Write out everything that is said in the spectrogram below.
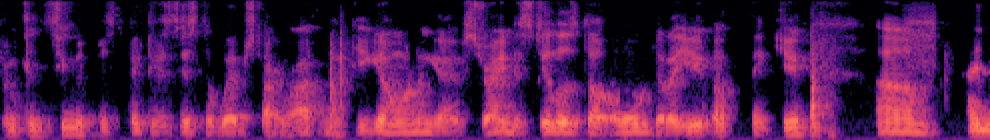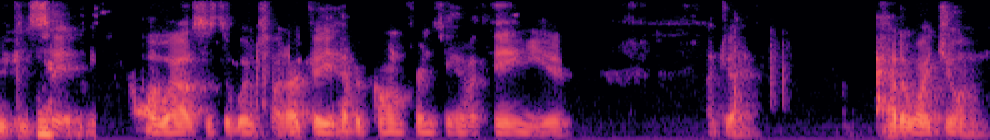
from consumer perspective, it's just a website, right? Like you go on and go australiandistillers.org.au. Oh, thank you. Um, and you can see it. Oh, wow, it's just a website. Okay, you have a conference, you have a thing, you, okay, how do I join?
